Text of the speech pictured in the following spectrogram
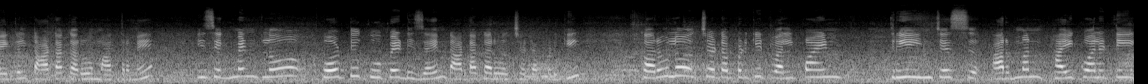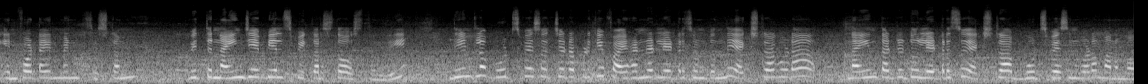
వెహికల్ టాటా కరు మాత్రమే. ఈ సెగ్మెంట్లో స్పోర్టివ్ కూపే డిజైన్ టాటా కరువు వచ్చేటప్పటికి. కరువులో వచ్చేటప్పటికి twelve point three inches Harman high quality infotainment system with nine JBL స్పీకర్స్తో వస్తుంది. దీంట్లో బూట్ స్పేస్ వచ్చేటప్పటికి ఫైవ్ హండ్రెడ్ లీటర్స్ ఉంటుంది. ఎక్స్ట్రా కూడా nine thirty two litres extra boot స్పేస్ని కూడా మనము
